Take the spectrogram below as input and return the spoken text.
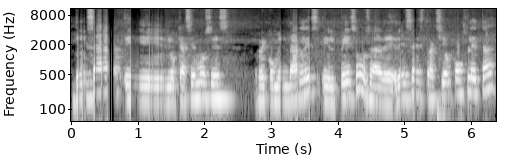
De esa, eh, lo que hacemos es recomendarles el peso, o sea, de, esa extracción completa,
